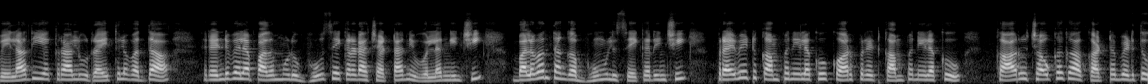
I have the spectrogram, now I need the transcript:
వేలాది ఎకరాలు రైతుల వద్ద రెండు వేల పదమూడు భూసేకరణ చట్టాన్ని ఉల్లంఘించి బలవంతంగా భూములు సేకరించి ప్రైవేటు కంపెనీలకు కార్పొరేట్ కంపెనీలకు కారు చౌకగా కట్టబెడుతూ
